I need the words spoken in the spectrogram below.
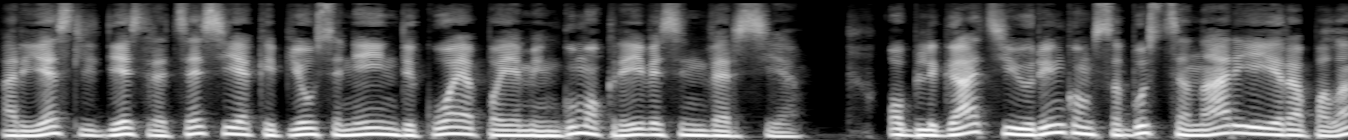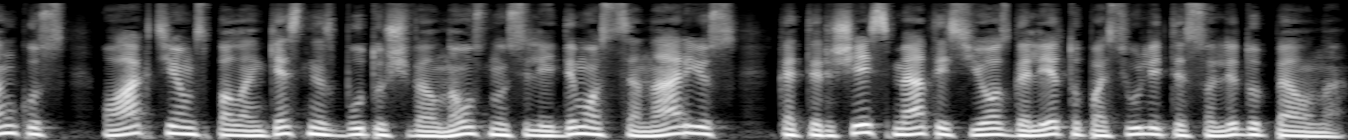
ar jas lydės recesija kaip jau seniai indikuoja pajamingumo kreivės inversija. Obligacijų rinkoms abu scenarijai yra palankus, o akcijoms palankesnis būtų švelnaus nusileidimo scenarius, kad ir šiais metais jos galėtų pasiūlyti solidų pelną.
